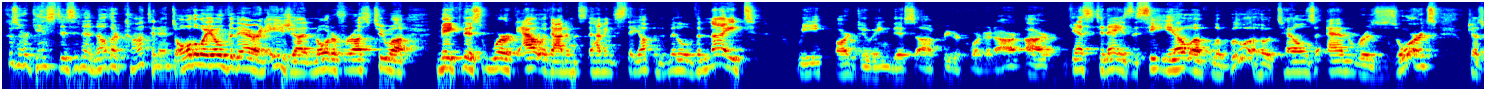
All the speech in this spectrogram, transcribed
because our guest is in another continent, all the way over there in Asia. In order for us to uh, make this work out without him having to stay up in the middle of the night, we are doing this uh, pre-recorded. Our, our guest today is the CEO of lebua Hotels and Resorts, which has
